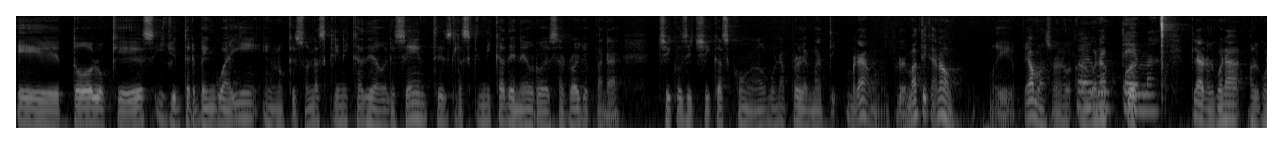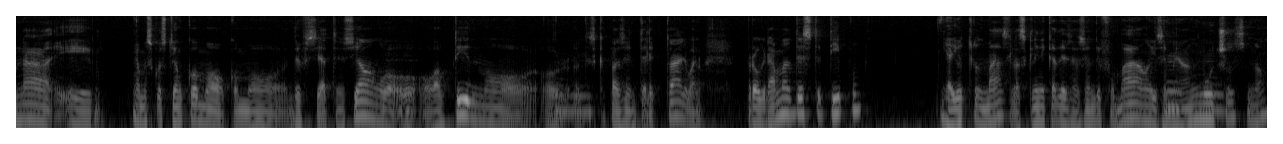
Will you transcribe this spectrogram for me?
Eh, todo lo que es, y yo intervengo ahí en lo que son las clínicas de adolescentes, las clínicas de neurodesarrollo para chicos y chicas con alguna problemática, problemática no, eh, digamos, alguna, tema. claro, alguna, alguna eh, digamos, cuestión como, como déficit de atención o, autismo o, discapacidad intelectual, bueno, programas de este tipo, y hay otros más, las clínicas de desación de fumado, y se me van muchos, ¿no?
